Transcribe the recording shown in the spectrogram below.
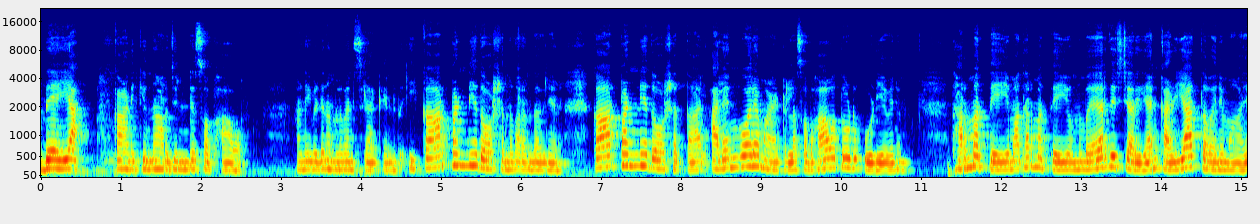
ദയ കാണിക്കുന്ന അർജുനന്റെ സ്വഭാവം ആണ് ഇവിടെ നമ്മൾ മനസ്സിലാക്കേണ്ടത്. ഈ കാർപ്പണ്യ ദോഷം എന്ന് പറയുന്നത് അതിനെയാണ്. കാർപ്പണ്യ ദോഷത്താൽ അലങ്കോലമായിട്ടുള്ള സ്വഭാവത്തോടു കൂടിയവനും ധർമ്മത്തെയും അധർമ്മത്തെയും ഒന്നും വേർതിരിച്ചറിയാൻ കഴിയാത്തവനുമായ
